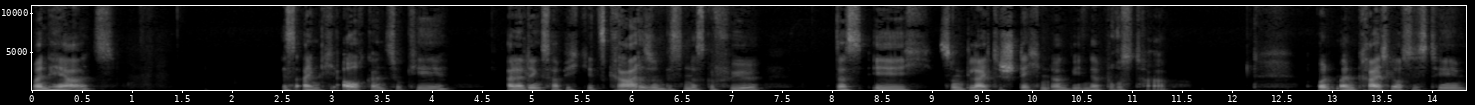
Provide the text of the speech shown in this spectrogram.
Mein Herz ist eigentlich auch ganz okay. Allerdings habe ich jetzt gerade so ein bisschen das Gefühl, dass ich so ein gleiches Stechen irgendwie in der Brust habe. Und mein Kreislaufsystem,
